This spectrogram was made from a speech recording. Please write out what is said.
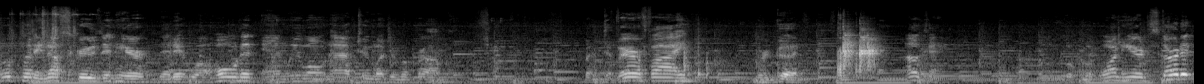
we'll put enough screws in here that it will hold it and we won't have too much of a problem but to verify we're good okay put one here to start it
